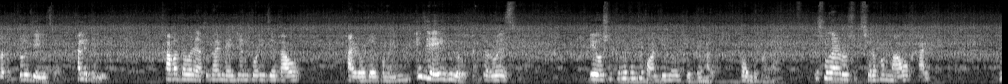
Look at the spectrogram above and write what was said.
হঠাৎ করে বেড়ে যায়, খালি খালি। খাবার দাবার এতটাই মেনটেন করি যে তাও থাইরয়েডের নেই। এই যে এইগুলো একটা রয়েছে। এই ওষুধগুলো কিন্তু কন্টিনিউ খেতে হয়, বন্ধ করা। তো সুগারের ওষুধ সেরকম মাও খায়। তো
